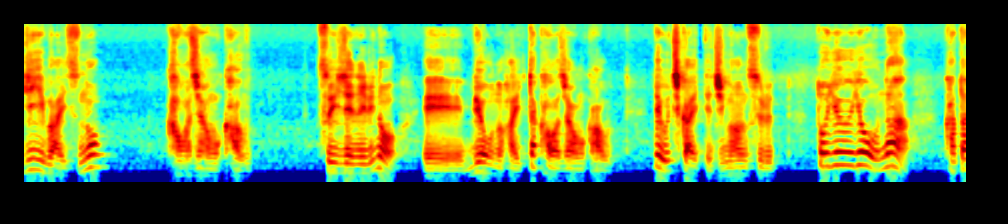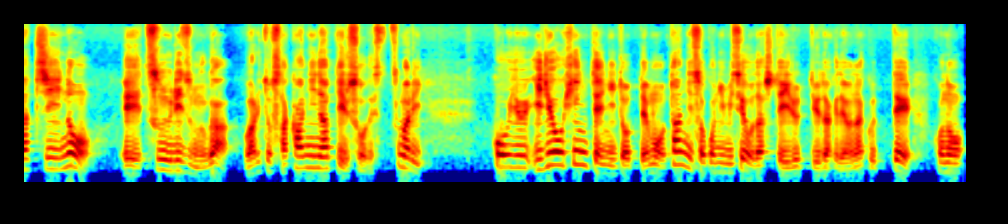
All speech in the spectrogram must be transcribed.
リーバイスの革ジャンを買う。スイジェネリの、えー、秒の入った革ジャンを買う。で家帰って自慢するというような形の、えー、ツーリズムが割と盛んになっているそうです。つまりこういう医療品店にとっても単にそこに店を出しているっていうだけではなくってこの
